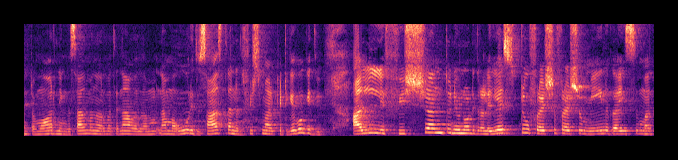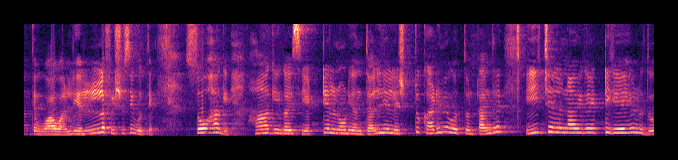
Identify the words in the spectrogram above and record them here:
ಅಂತ ಮಾರ್ನಿಂಗ್ ಸಾಲ್ಮನ್ ಅವರು ಮತ್ತು ನಾವೆಲ್ಲ ನಮ್ಮ ಊರಿದು ಸಾಸ್ತಾನದ ಫಿಶ್ ಮಾರ್ಕೆಟ್ಗೆ ಹೋಗಿದ್ವಿ. ಅಲ್ಲಿ ಫಿಶ್ ಅಂತೂ ನೀವು ನೋಡಿದ್ರಲ್ಲ, ಎಷ್ಟು ಫ್ರೆಶ್ ಫ್ರೆಶ್ ಮೀನು ಗೈಸ್ ಮತ್ತು ವಾವ್ ಅಲ್ಲಿ ಎಲ್ಲ ಫಿಶ್ ಸಿಗುತ್ತೆ. ಸೊ ಹಾಗೆ ಹಾಗೆ ಗೈಸ್ ಎಟ್ಟಿಯೆಲ್ಲ ನೋಡಿ ಅಂತ ಅಲ್ಲಿ ಎಲ್ಲ ಎಷ್ಟು ಕಡಿಮೆ ಗೊತ್ತುಂಟು? ಅಂದರೆ ಈಚೆಲ್ಲ ನಾವೀಗ ಎಟ್ಟಿಗೆ ಹೇಳೋದು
